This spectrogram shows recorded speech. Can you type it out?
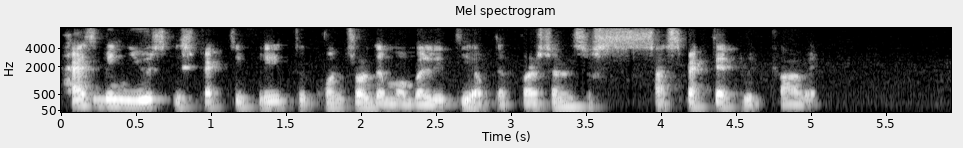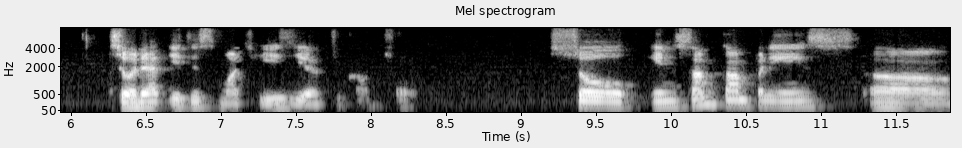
has been used effectively to control the mobility of the person suspected with COVID so that it is much easier to control. So in some companies, uh,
